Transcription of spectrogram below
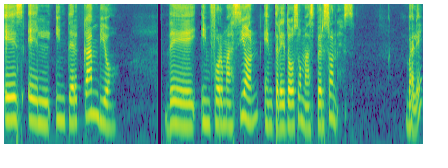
es el intercambio de información entre dos o más personas. ¿Vale?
